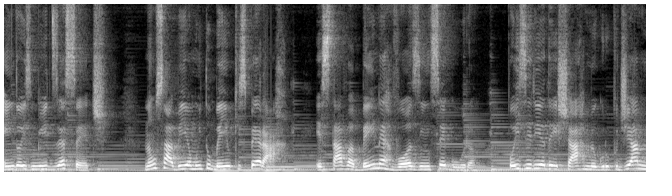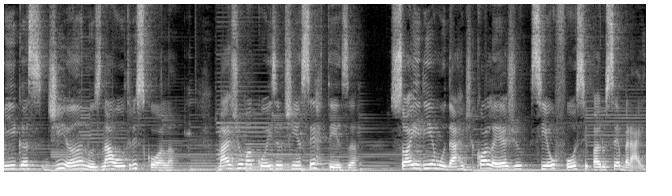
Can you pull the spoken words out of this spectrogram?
em 2017. Não sabia muito bem o que esperar. Estava bem nervosa e insegura, pois iria deixar meu grupo de amigas de anos na outra escola. Mas de uma coisa eu tinha certeza: só iria mudar de colégio se eu fosse para o Sebrae.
